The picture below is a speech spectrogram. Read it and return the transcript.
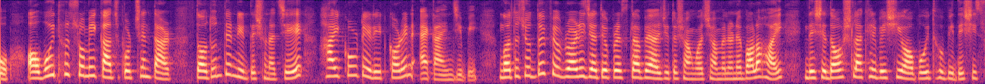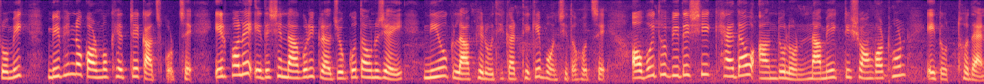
ও অবৈধ শ্রমিক কাজ করছেন তার তদন্তের নির্দেশনা চেয়ে হাইকোর্টে রিট করেন এক আইনজীবী। গত চোদ্দই ফেব্রুয়ারি জাতীয় প্রেস ক্লাবে আয়োজিত সংবাদ সম্মেলনে বলা হয়, দেশে দশ লাখের বেশি অবৈধ বিদেশি শ্রমিক বিভিন্ন কর্মক্ষেত্রে কাজ করছে। এর ফলে এদেশের নাগরিকরা যোগ্যতা অনুযায়ী নিয়োগ লাভের অধিকার থেকে বঞ্চিত হচ্ছে। অবৈধ বিদেশি খেদাও আন্দোলন নামে একটি সংগঠন এই তথ্য দেন।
